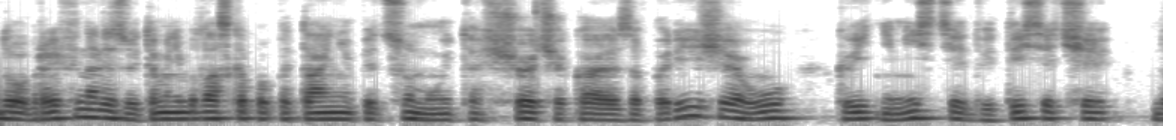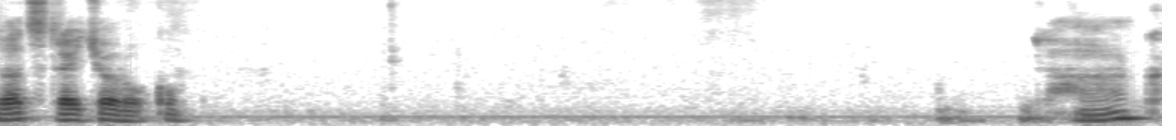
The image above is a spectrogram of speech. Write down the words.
Добре, і фіналізуйте мені, будь ласка, по питанню підсумуйте, що чекає Запоріжжя у квітні місті 2023 року. Так.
